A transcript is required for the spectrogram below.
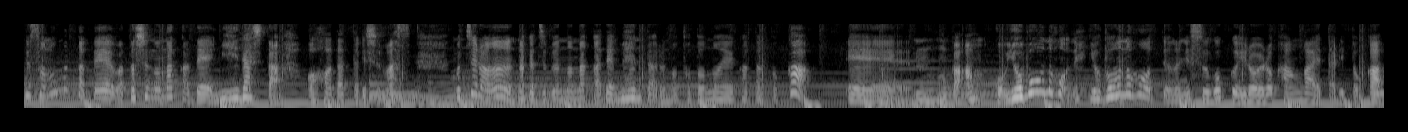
でその中で私の中で見出した方法だったりします。もちろんなんか自分の中でメンタルの整え方とかえー、うん、なんかあこう予防の方ね予防の方っていうのにすごくいろいろ考えたりとか、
